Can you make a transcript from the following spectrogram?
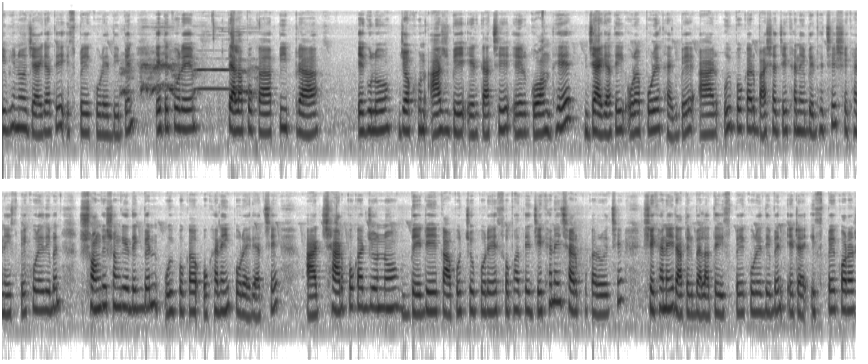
বিভিন্ন জায়গাতে স্প্রে করে দিবেন। এতে করে তেলাপোকা, পিঁপড়া এগুলো যখন আসবে এর কাছে এর গন্ধে জায়গাতেই ওরা পড়ে থাকবে। আর উই পোকার বাসা যেখানে বেঁধেছে সেখানে স্প্রে করে দেবেন। সঙ্গে সঙ্গে দেখবেন উই পোকা ওখানেই পড়ে গেছে। আর ছাড় পোকার জন্য বেডে, কাপড় চোপড়ে, সোফাতে যেখানেই ছাড় পোকা রয়েছে, সেখানেই রাতের বেলাতে স্প্রে করে দেবেন। এটা স্প্রে করার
